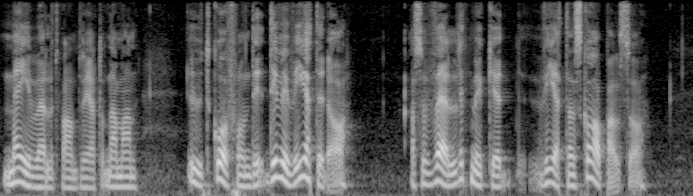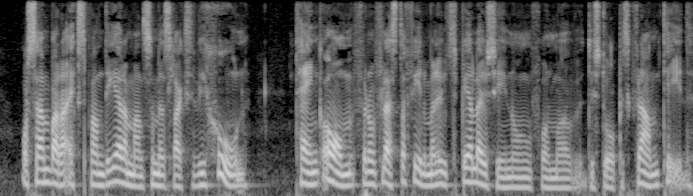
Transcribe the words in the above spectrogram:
mig väldigt varmt om hjärtat när man utgår från det, det vi vet idag. Alltså väldigt mycket vetenskap alltså. Och sen bara expanderar man som en slags vision. Tänk om, för de flesta filmer utspelar ju sig i någon form av dystopisk framtid.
